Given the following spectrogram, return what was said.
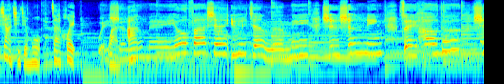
下期节目再会，晚安。没有发现遇见了你是生命最好的事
